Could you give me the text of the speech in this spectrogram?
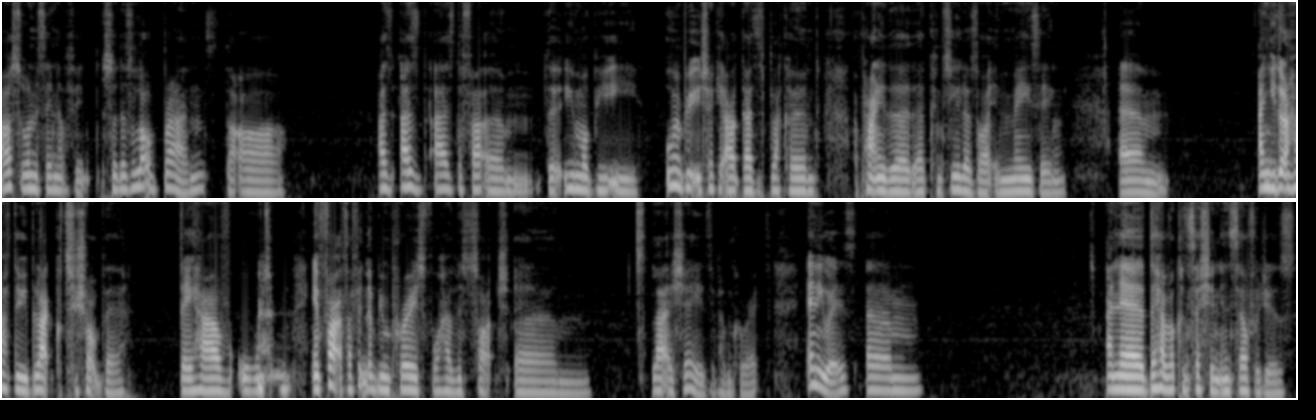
I also want to say another thing. So there's a lot of brands that are as as as the fat um the UOMA Beauty UOMA Beauty check it out guys it's black owned. Apparently the the concealers are amazing. Um and you don't have to be black to shop there. They have all. in fact, I think they've been praised for having such um lighter shades, if I'm correct. Anyways, um, and they they have a concession in Selfridges.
